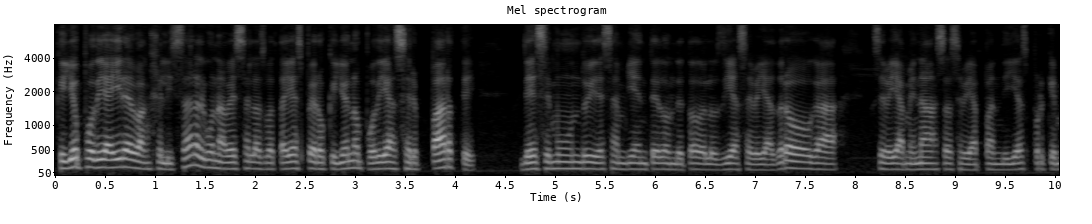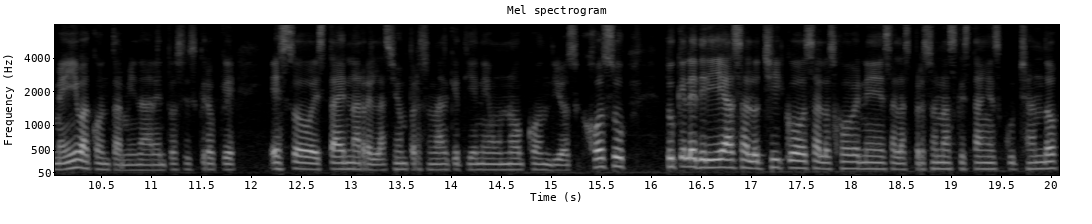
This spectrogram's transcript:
que yo podía ir a evangelizar alguna vez a las batallas, pero que yo no podía ser parte de ese mundo y de ese ambiente donde todos los días se veía droga, se veía amenazas, se veía pandillas, porque me iba a contaminar. Entonces creo que eso está en la relación personal que tiene uno con Dios. Josu, ¿tú qué le dirías a los chicos, a los jóvenes, a las personas que están escuchando?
